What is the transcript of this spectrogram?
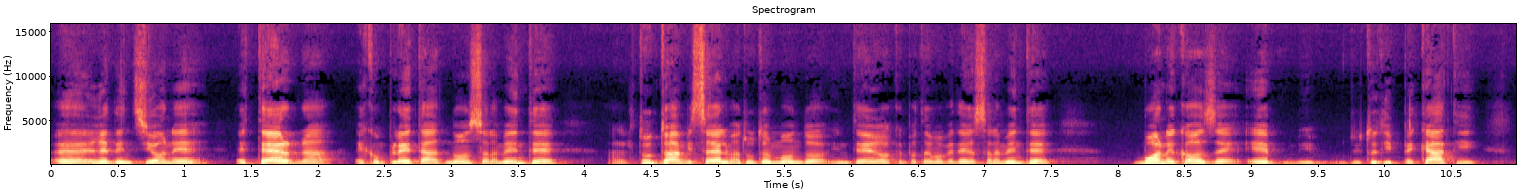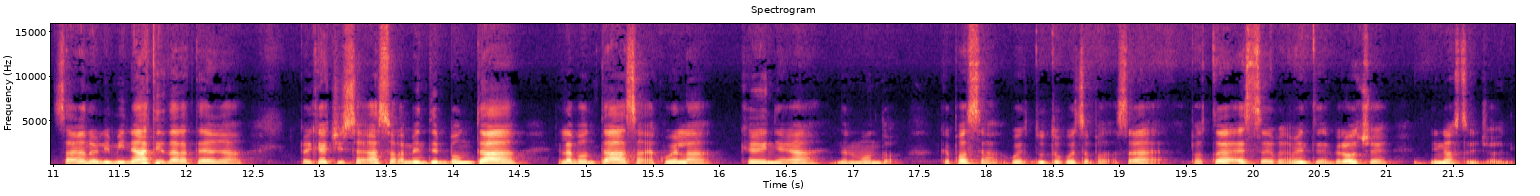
eh, redenzione eterna e completa, non solamente a tutto Am ma a tutto il mondo intero, che potremo vedere solamente buone cose e tutti i peccati saranno eliminati dalla terra, perché ci sarà solamente bontà e la bontà sarà quella che regnerà nel mondo, che possa, tutto questo potrà essere veramente veloce nei nostri giorni.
